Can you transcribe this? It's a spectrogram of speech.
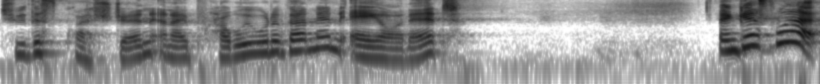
to this question, and I probably would have gotten an A on it. And guess what?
